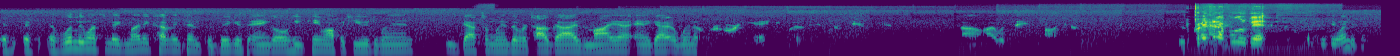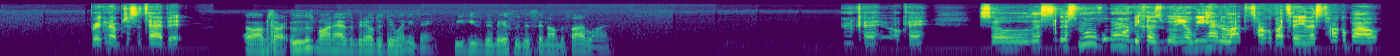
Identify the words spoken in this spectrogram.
If, if, if Woodley wants to make money, Covington's the biggest angle. He came off a huge win. He's got some wins over top guys, Maia, and he got a win over RDA. Um, I would say probably Covington. Break it up a little bit. To do anything. Breaking up just a tad bit. Oh, I'm sorry. Usman hasn't been able to do anything. He, he's been basically been sitting on the sideline. Okay, okay. So let's let's move on because you know we had a lot to talk about today. Let's talk about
